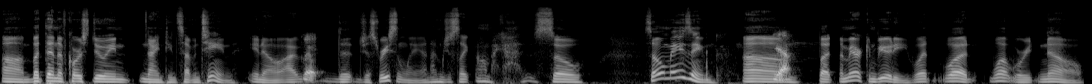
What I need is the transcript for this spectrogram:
Um, but then of course doing 1917, you know, I Right. the, just recently, and I'm just like, oh my god, it so so amazing. Um, Yeah. But American Beauty, what what what were no?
